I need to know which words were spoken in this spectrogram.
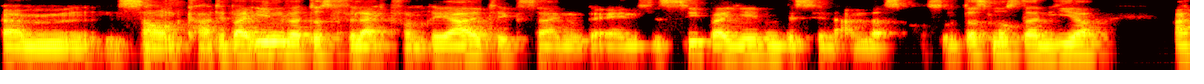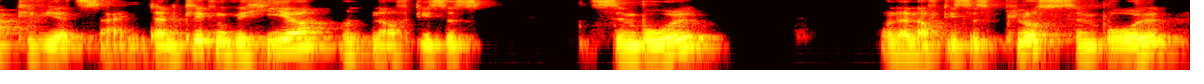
ähm, Soundkarte. Bei Ihnen wird das vielleicht von Realtek sein oder ähnliches, sieht bei jedem ein bisschen anders aus und das muss dann hier aktiviert sein. Dann klicken wir hier unten auf dieses Symbol und dann auf dieses Plus-Symbol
